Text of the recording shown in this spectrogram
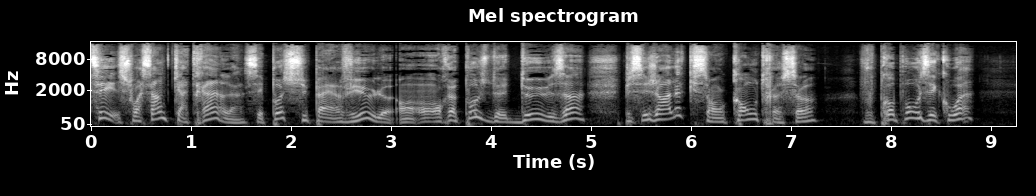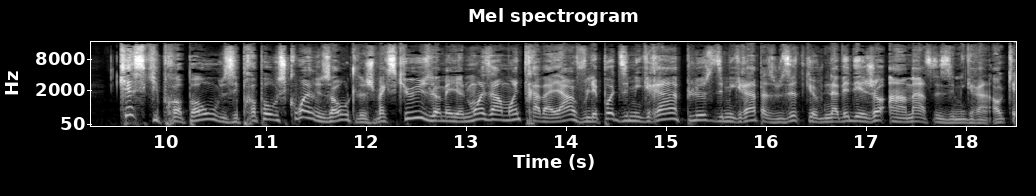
tu sais, 64 ans, là, c'est pas super vieux, là. On, on repousse de deux ans. Puis ces gens-là qui sont contre ça, vous proposez quoi? Qu'est-ce qu'ils proposent? Ils proposent quoi, eux autres? Je m'excuse, là, mais il y a de moins en moins de travailleurs. Vous voulez pas d'immigrants, plus d'immigrants, parce que vous dites que vous n'avez déjà en masse des immigrants. OK?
